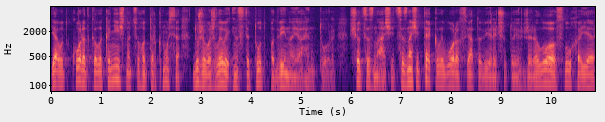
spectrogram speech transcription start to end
я от коротко, лаконічно цього торкнуся. Дуже важливий інститут подвійної агентури. Що це значить? Це значить те, коли ворог свято вірить, що то їх джерело, слухає,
